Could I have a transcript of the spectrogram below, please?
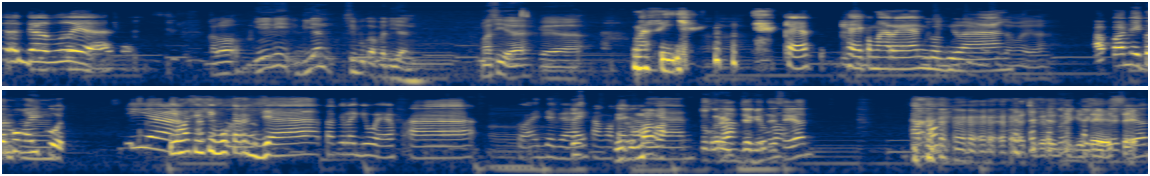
Gagal mulu ya Kalau ini nih Dian sibuk apa Dian? Masih ya kayak Masih. uh, kayak kayak kemarin gue bilang. sama ya. Apa nih? Kan gua nggak ikut. iya Dia masih sibuk kerja, tapi lagi WFA. Oh. Itu aja guys, sama Di kayak rumah kalian. Tukerin rumah. TC-an. Apa? Tukerin gitu ya. TC-an.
